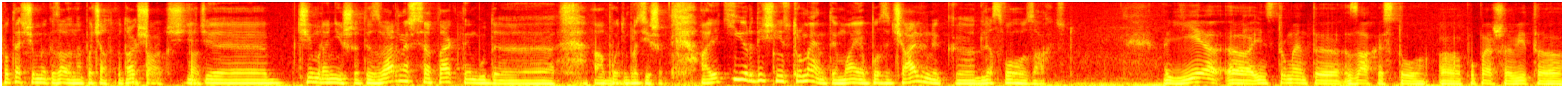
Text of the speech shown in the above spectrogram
Про те, що ми казали на початку, так що Так, чи- так. чим раніше ти звернешся, так тим буде е, а потім простіше. А які юридичні інструменти має позичальник е, для свого захисту? Є е, інструменти захисту, е, по-перше, від е,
